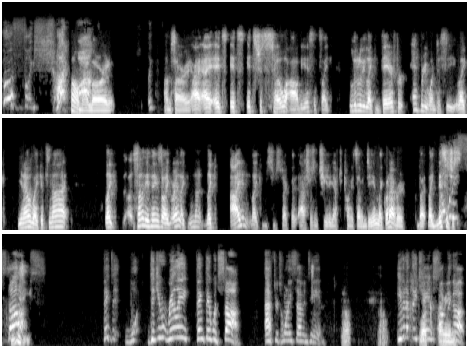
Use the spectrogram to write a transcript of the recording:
Who like shut Oh my lord. Like- I'm sorry. I, I it's it's it's just so obvious. It's like literally like there for everyone to see. Like, you know, like it's not like some of the things are like right, like not like I didn't like suspect that Astros were cheating after 2017, like whatever. But like this Nobody is just stops. easy. They did. What, did you really think they would stop after 2017? No, no. Even if they Look, changed I something mean, up,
